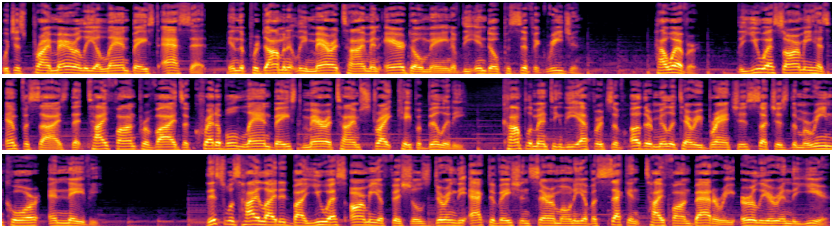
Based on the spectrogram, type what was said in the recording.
which is primarily a land-based asset in the predominantly maritime and air domain of the Indo-Pacific region. However, the U.S. Army has emphasized that Typhon provides a credible land-based maritime strike capability, complementing the efforts of other military branches such as the Marine Corps and Navy. This was highlighted by U.S. Army officials during the activation ceremony of a second Typhon battery earlier in the year.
